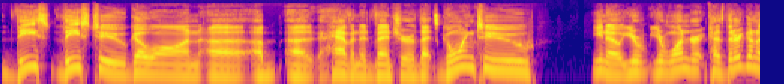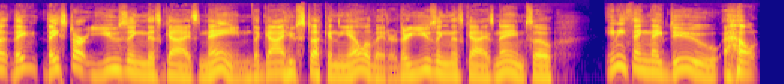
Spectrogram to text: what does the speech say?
these these two go on uh, a, uh have an adventure that's going to you know you're you're wondering because they're gonna they they start using this guy's name the guy who's stuck in the elevator they're using this guy's name so anything they do out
